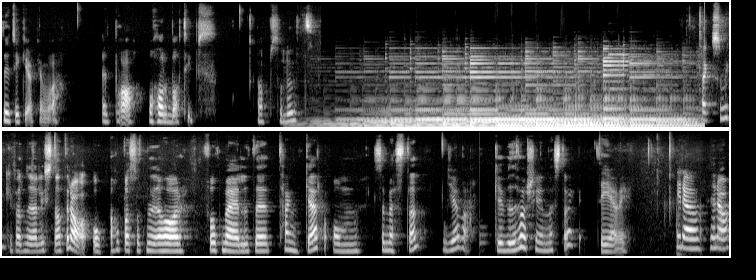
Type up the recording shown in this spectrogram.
Det tycker jag kan vara ett bra och hållbart tips. Absolut. Tack så mycket för att ni har lyssnat idag och hoppas att ni har fått med lite tankar om semestern. Ja, Och vi hörs igen nästa vecka. det gör vi. Hejdå! Hejdå!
